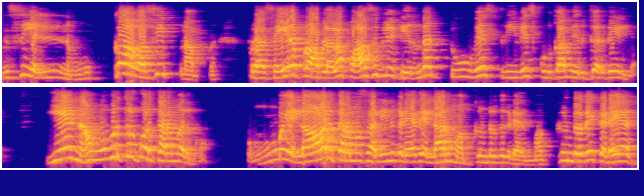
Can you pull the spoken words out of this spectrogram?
மிஸ் எல்லாம் முக்காவாசி நான் செய்யற ப்ராப்ளம் எல்லாம் பாசிபிலிட்டி இருந்தா டூ வேஸ் த்ரீ வேஸ் கொடுக்காம இருக்கிறதே இல்ல. ஏன்னா ஒவ்வொருத்தருக்கும் ஒரு திறமை இருக்கும். ரொம்ப எல்லாரும் திறமைசாலின்னு கிடையாது எல்லாரும் மக்குன்றது கிடையாது. மக்குன்றதே கிடையாது.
